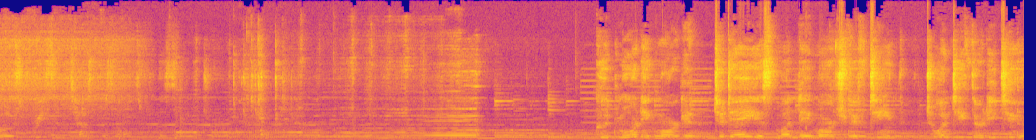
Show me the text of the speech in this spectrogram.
Most recent test results from the Signature. Good morning, Morgan. Today is Monday, March 15th, 2032.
